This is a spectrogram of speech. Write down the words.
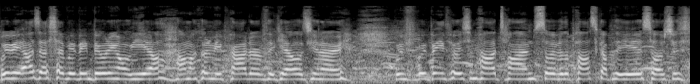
we, as I said, we've been building all year. Um, I couldn't be prouder of the girls. You know, we've, we've been through some hard times over the past couple of years. So I was just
